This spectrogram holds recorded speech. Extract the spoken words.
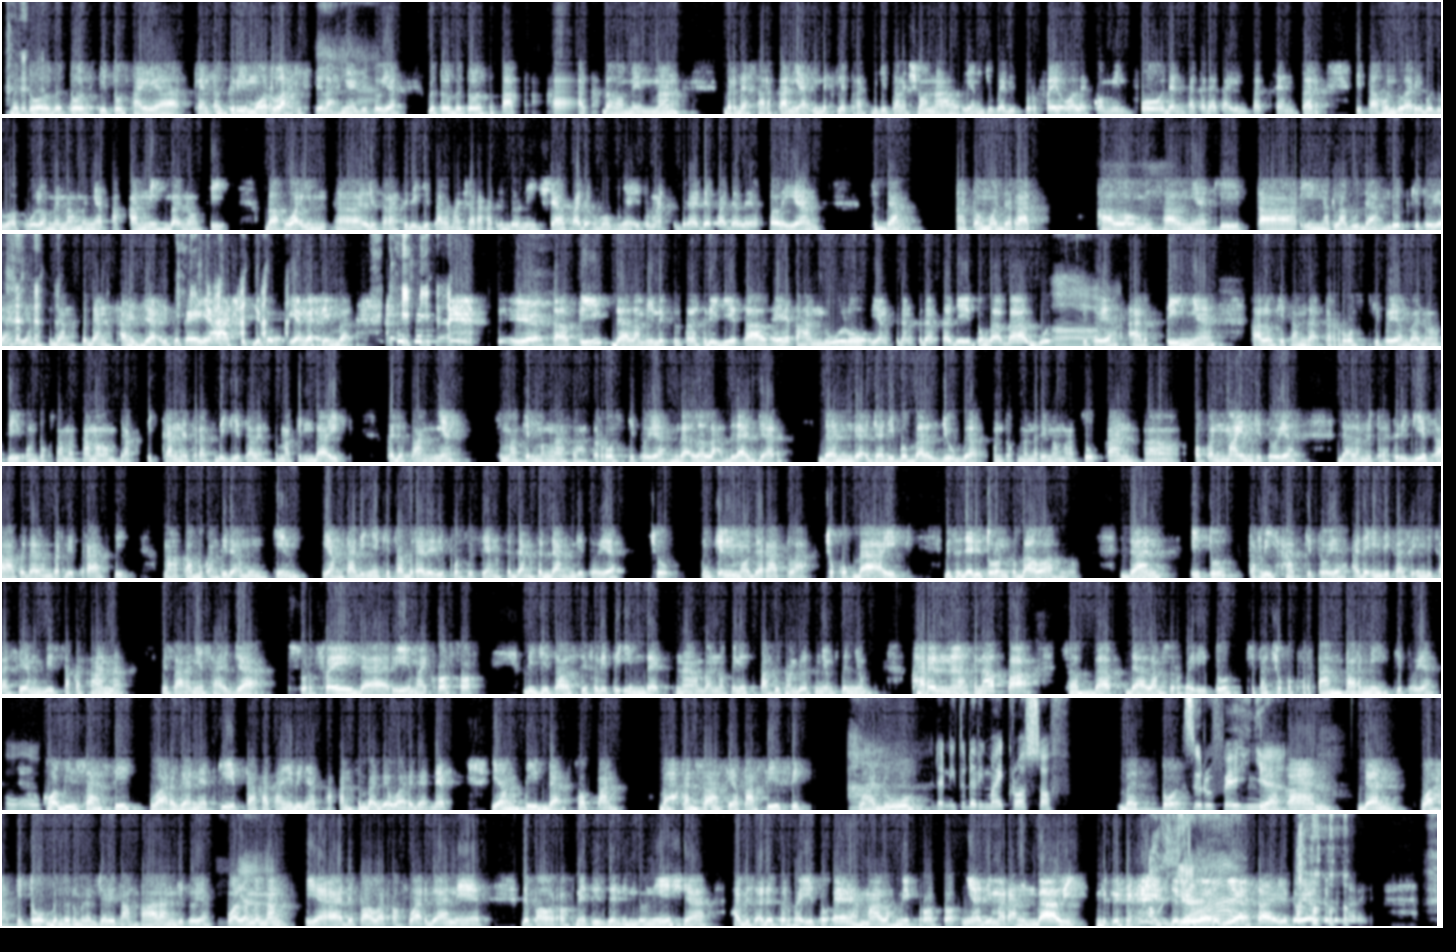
Betul, betul. Itu saya can agree more lah istilahnya yeah. gitu ya. Betul-betul sepakat bahwa memang berdasarkan ya indeks literasi digital nasional yang juga disurvei oleh Kominfo dan Data Data Insight Center di tahun 2020 memang menyatakan nih Mbak Novi bahwa in, uh, literasi digital masyarakat Indonesia pada umumnya itu masih berada pada level yang sedang atau moderat kalau misalnya kita ingat lagu dangdut gitu ya, yang sedang-sedang saja itu kayaknya iya. asik gitu, ya nggak sih Mbak? Iya. Iya, tapi dalam indeks literasi digital, eh tahan dulu, yang sedang-sedang saja itu nggak bagus oh. gitu ya. Artinya kalau kita nggak terus gitu ya Mbak Novi untuk sama-sama mempraktikkan literasi digital yang semakin baik ke depannya, semakin mengasah terus gitu ya, nggak lelah belajar, dan nggak jadi bebal juga untuk menerima masukan uh, open mind gitu ya dalam literasi digital atau dalam berliterasi maka bukan tidak mungkin yang tadinya kita berada di posisi yang sedang-sedang gitu ya cuk mungkin moderat lah cukup baik bisa jadi turun ke bawah loh dan itu terlihat gitu ya ada indikasi-indikasi yang bisa ke sana misalnya saja survei dari Microsoft Digital Civility Index. Nah, Mbak ini pasti sambil senyum-senyum. Karena kenapa? Sebab dalam survei itu kita cukup tertampar nih gitu ya. Oh. Kok bisa sih warganet kita katanya dinyatakan sebagai warganet yang tidak sopan bahkan se-Asia Pasifik. Ah, Waduh. Dan itu dari Microsoft. Betul. Surveinya. Iya kan? Dan wah itu benar-benar jadi tamparan gitu ya. Iya. Walau memang ya the power of warganet The Power of Netizen Indonesia, habis ada survei itu, eh malah Microsoftnya dimarahin balik, gitu. Oh, Jadi yeah. luar biasa gitu ya sebenarnya.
